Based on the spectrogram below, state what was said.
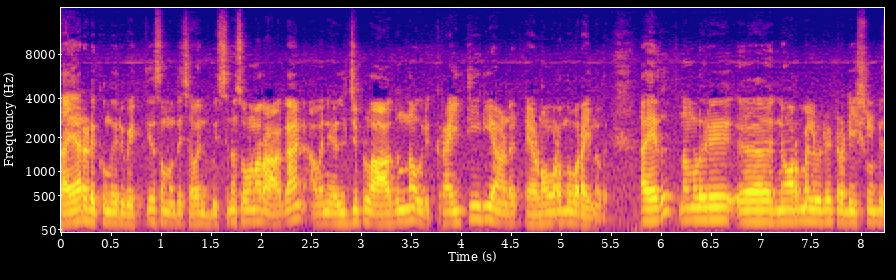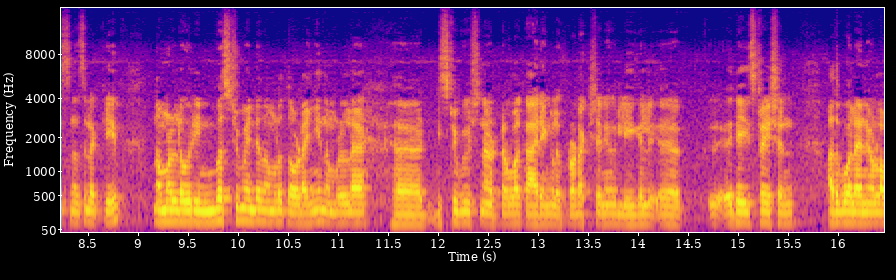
തയ്യാറെടുക്കുന്ന ഒരു വ്യക്തിയെ സംബന്ധിച്ച് അവൻ ബിസിനസ് ഓണർ ആകാൻ അവൻ എലിജിബിൾ ആകുന്ന ഒരു ക്രൈറ്റീരിയ ആണ് ടേൺ ഓവർ എന്ന് പറയുന്നത്. അതായത് നമ്മളൊരു നോർമൽ ഒരു ട്രഡീഷണൽ ബിസിനസ്സിലൊക്കെയും നമ്മളുടെ ഒരു ഇൻവെസ്റ്റ്മെന്റ് നമ്മൾ തുടങ്ങി നമ്മളുടെ ഡിസ്ട്രിബ്യൂഷനായിട്ടുള്ള കാര്യങ്ങൾ പ്രൊഡക്ഷന് ലീഗൽ രജിസ്ട്രേഷൻ അതുപോലെ തന്നെയുള്ള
